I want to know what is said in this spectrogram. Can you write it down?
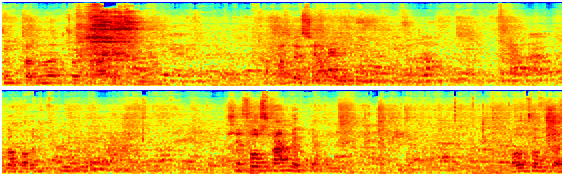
Şunun tadını çok merak ettim ya. Patates ya. Bu da balık. İçine sos falan döktü. Balık çok güzel.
